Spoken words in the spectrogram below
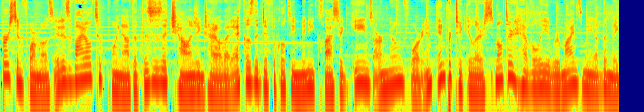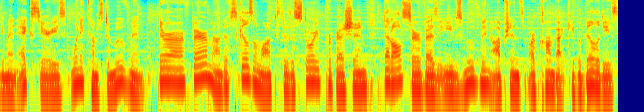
First and foremost, it is vital to point out that this is a challenging title that echoes the difficulty many classic games are known for. In, in, particular, Smelter heavily reminds me of the Mega Man X series when it comes to movement. There are a fair amount of skills unlocked through the story progression that all serve as Eve's movement options or combat capabilities.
